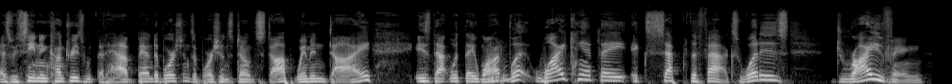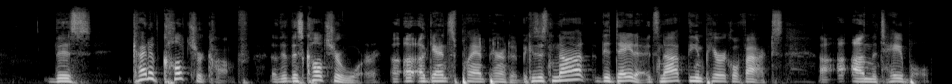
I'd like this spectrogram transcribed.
As we've seen in countries that have banned abortions, abortions don't stop. Women die. Is that what they want? What? Why can't they accept the facts? What is driving this kind of culture comp? Th- This culture war uh, against Planned Parenthood because it's not the data, it's not the empirical facts uh, on the table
